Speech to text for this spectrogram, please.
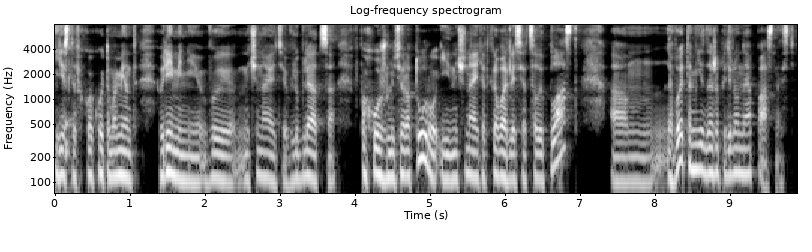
если в какой-то момент времени вы начинаете влюбляться в похожую литературу и начинаете открывать для себя целый пласт, в этом есть даже определенная опасность.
